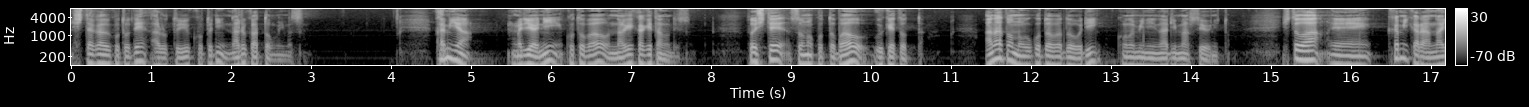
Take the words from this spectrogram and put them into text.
従うことであるということになるかと思います。神はマリアに言葉を投げかけたのです。そしてその言葉を受け取った。あなたのお言葉通り好みになりますようにと。人は、えー、神から投げ、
